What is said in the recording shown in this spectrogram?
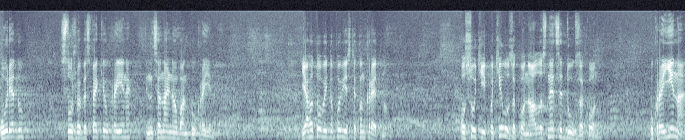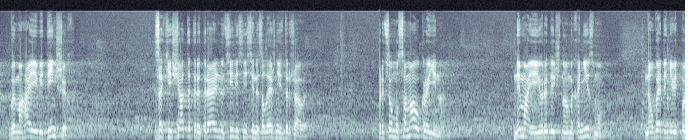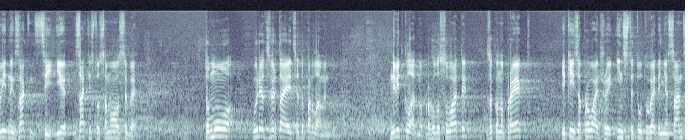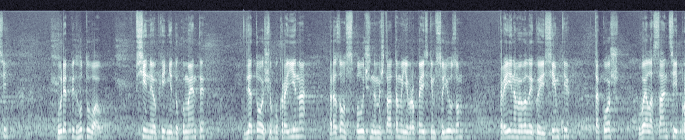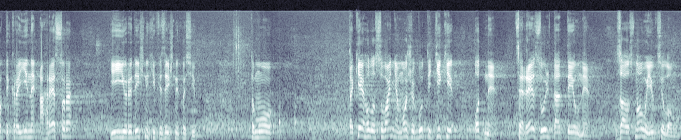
уряду, Служби безпеки України і Національного банку України. Я готовий доповісти конкретно по суті і по тілу закону, але основне це дух закону. Україна вимагає від інших захищати територіальну цілісність і незалежність держави. При цьому сама Україна не має юридичного механізму на введення відповідних санкцій і захисту самого себе. Тому уряд звертається до парламенту невідкладно проголосувати законопроект, який запроваджує інститут введення санкцій. Уряд підготував всі необхідні документи для того, щоб Україна разом з Сполученими Штатами, Європейським Союзом, країнами Великої Сімки також ввела санкції проти країни-агресора, її юридичних і фізичних осіб. Тому таке голосування може бути тільки одне це результативне за основу і в цілому.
